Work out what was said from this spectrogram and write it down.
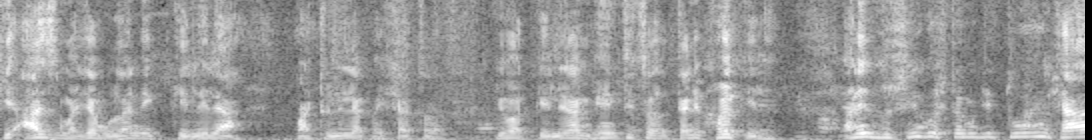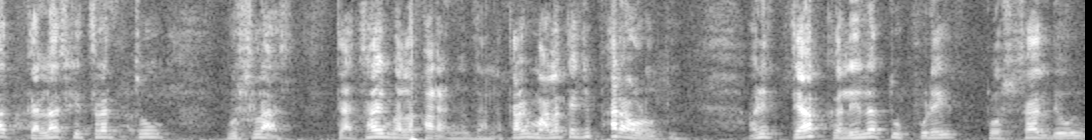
की आज माझ्या मुलाने केलेल्या पाठवलेल्या पैशाचं किंवा केलेल्या मेहनतीचं त्याने फळ केलं. आणि दुसरी गोष्ट म्हणजे तू ह्या कला क्षेत्रात जो घुसलास त्याचाही मला फार आनंद झाला. कारण मला त्याची फार आवड होती. आणि त्या कलेला तू पुढे प्रोत्साहन देऊन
